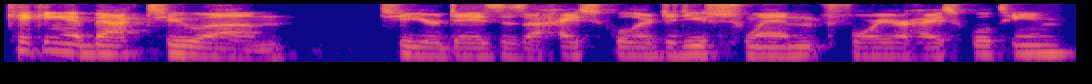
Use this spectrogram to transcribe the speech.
kicking it back to um, to your days as a high schooler, did you swim for your high school team?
